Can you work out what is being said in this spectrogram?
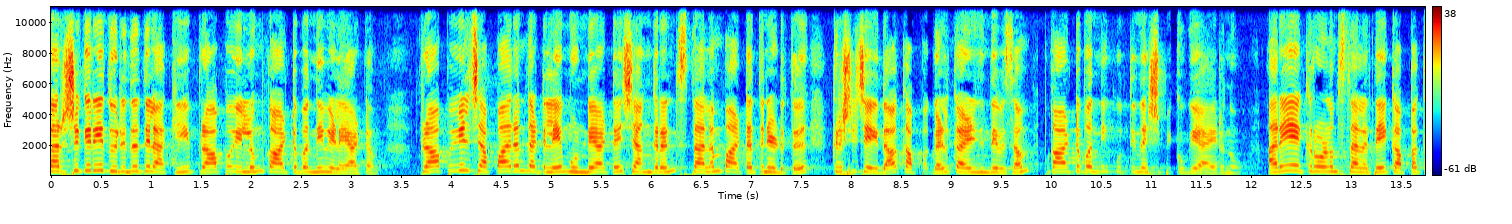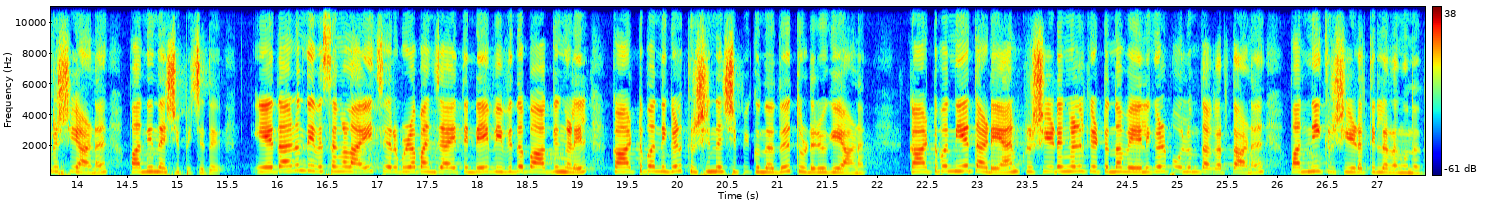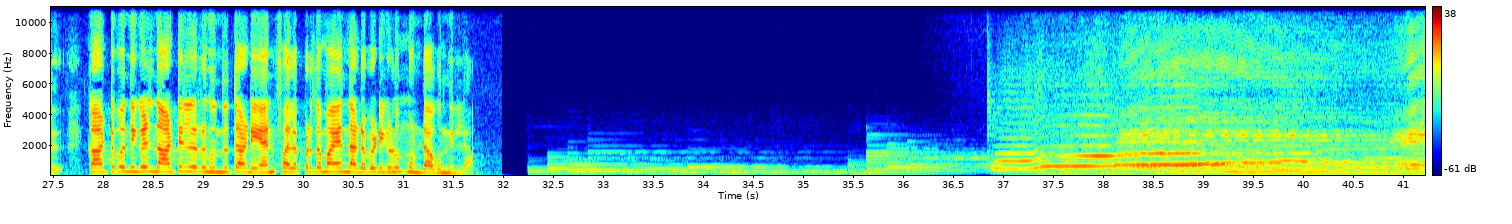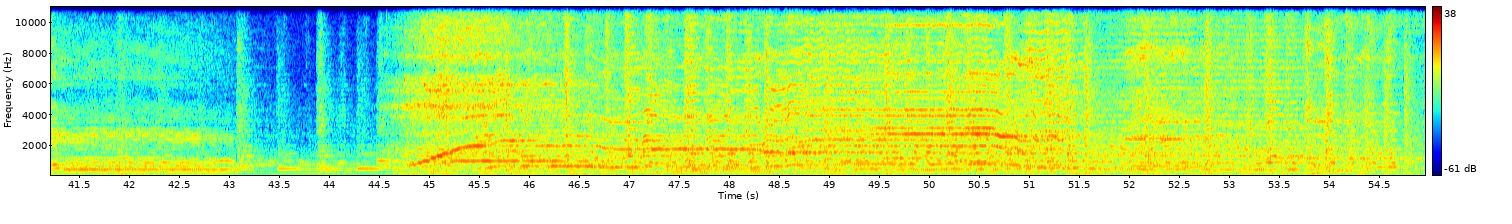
കർഷകരെ ദുരിതത്തിലാക്കി പ്രാപ്പൊയിലും കാട്ടുപന്നി വിളയാട്ടം. പ്രാപ്പൊയിൽ ചപ്പാരം തട്ടിലെ മുണ്ടയാട്ട് ശങ്കരൻ സ്ഥലം പാട്ടത്തിനെടുത്ത് കൃഷി ചെയ്ത കപ്പകൾ കഴിഞ്ഞ ദിവസം കാട്ടുപന്നി കുത്തി നശിപ്പിക്കുകയായിരുന്നു. അര ഏക്കറോളം സ്ഥലത്തെ കപ്പ കൃഷിയാണ് പന്നി നശിപ്പിച്ചത്. ഏതാനും ദിവസങ്ങളായി ചെറുപുഴ പഞ്ചായത്തിന്റെ വിവിധ ഭാഗങ്ങളിൽ കാട്ടുപന്നികൾ കൃഷി നശിപ്പിക്കുന്നത് തുടരുകയാണ്. കാട്ടുപന്നിയെ തടയാൻ കൃഷിയിടങ്ങളിൽ കെട്ടുന്ന വേലികൾ പോലും തകർത്താണ് പന്നി കൃഷിയിടത്തിൽ ഇറങ്ങുന്നത് കാട്ടുപന്നികൾ നാട്ടിലിറങ്ങുന്നത് തടയാൻ ഫലപ്രദമായ നടപടികളും ഉണ്ടാകുന്നില്ല.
